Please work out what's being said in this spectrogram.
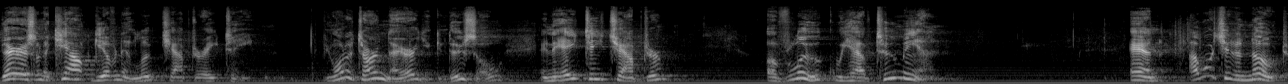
There is an account given in Luke chapter 18. If you want to turn there, you can do so. In the 18th chapter of Luke, we have two men. And I want you to note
